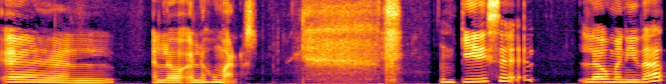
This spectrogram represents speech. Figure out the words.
en, en los humanos. Aquí dice la humanidad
